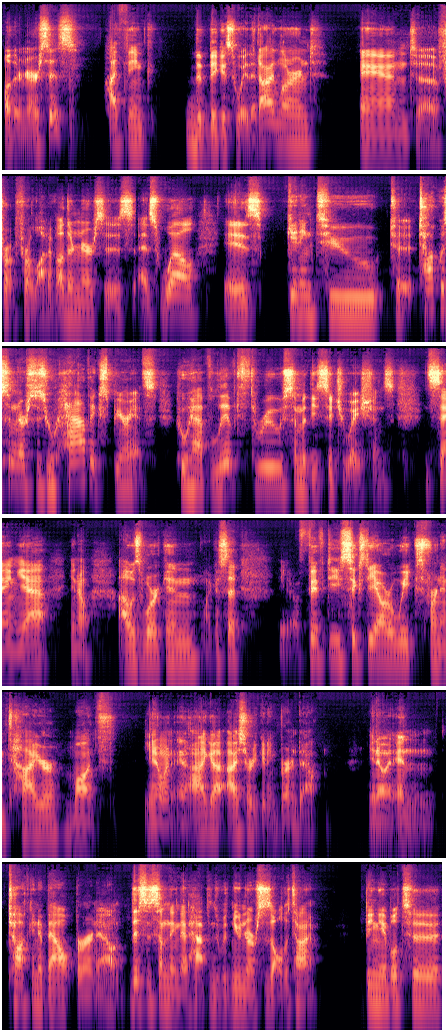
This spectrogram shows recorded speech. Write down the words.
other nurses. I think the biggest way that I learned, and uh, for, for a lot of other nurses as well, is getting to to talk with some nurses who have experience, who have lived through some of these situations, and saying, yeah, you know, I was working, like I said, you know, 50, 60 hour weeks for an entire month, you know, and, and I got I started getting burned out, you know, and talking about burnout. This is something that happens with new nurses all the time being able to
